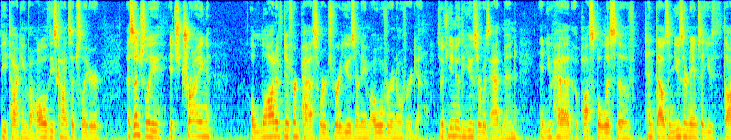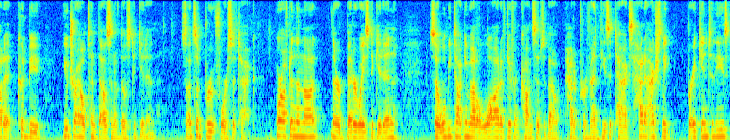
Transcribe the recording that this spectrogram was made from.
be talking about all of these concepts later. Essentially, it's trying a lot of different passwords for a username over and over again. So if you knew the user was admin and you had a possible list of 10,000 usernames that you thought it could be, you try all 10,000 of those to get in. So that's a brute force attack. More often than not, there are better ways to get in. So we'll be talking about a lot of different concepts about how to prevent these attacks, how to actually break into these.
